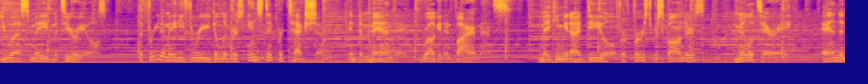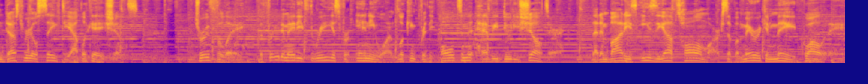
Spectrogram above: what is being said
US made materials, the Freedom 83 delivers instant protection in demanding, rugged environments, making it ideal for first responders, military, and industrial safety applications. Truthfully, the Freedom 83 is for anyone looking for the ultimate heavy-duty shelter that embodies E-Z UP's hallmarks of American-made quality.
